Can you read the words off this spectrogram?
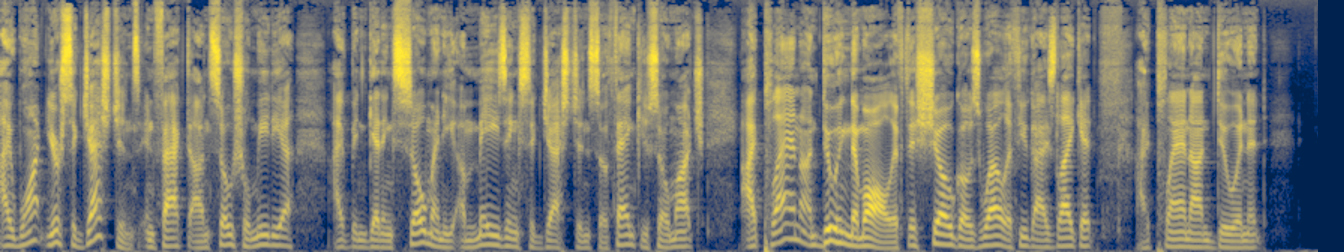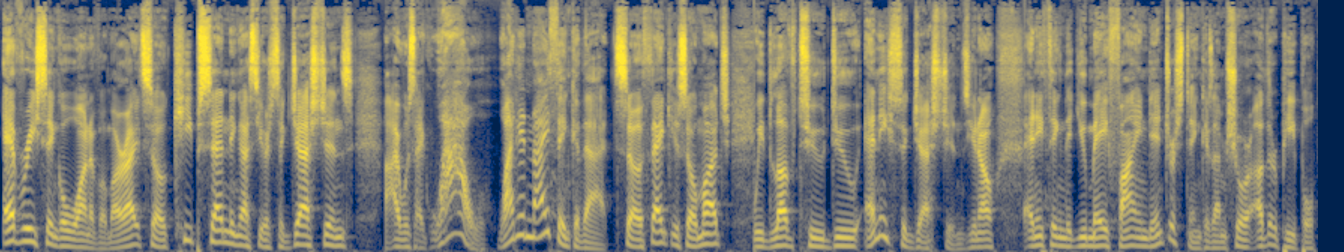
I want your suggestions. In fact, on social media, I've been getting so many amazing suggestions, so thank you so much. I plan on doing them all. If this show goes well, if you guys like it, I plan on doing it every single one of them. All right. So keep sending us your suggestions. I was like, wow, why didn't I think of that? So thank you so much. We'd love to do any suggestions, you know, anything that you may find interesting, because I'm sure other people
